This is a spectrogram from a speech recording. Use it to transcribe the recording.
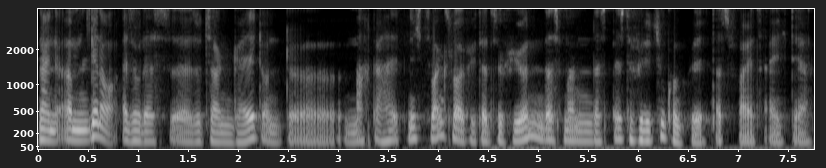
Nein, ähm, genau, also das äh, sozusagen Geld und äh, Macht halt nicht zwangsläufig dazu führen, dass man das Beste für die Zukunft will. Das war jetzt eigentlich der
